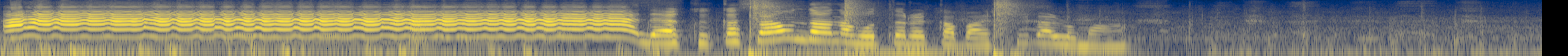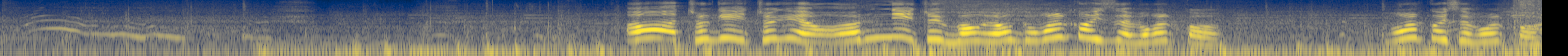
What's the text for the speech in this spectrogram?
아! 내가 그깟 사운드 하나 못 들을까봐 씨발로마 어 저기 저기 언니 저기 먹 여기 먹을 거 있어요 먹을 거. 먹을 거 있어요 먹을 거다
